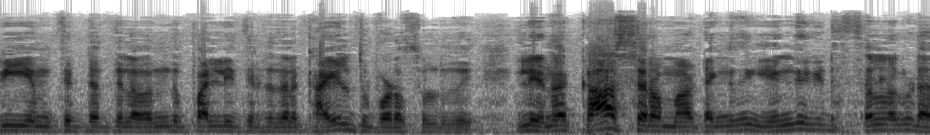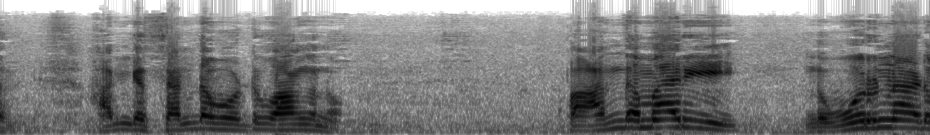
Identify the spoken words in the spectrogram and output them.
பிஎம் திட்டத்துல வந்து பள்ளி திட்டத்துல கையெழுத்து போட சொல்லுது. இல்லைன்னா காசு தர மாட்டேங்குது எங்க கிட்ட சொல்லக்கூடாது. அங்க சண்டை போட்டு வாங்கணும். இப்ப அந்த மாதிரி இந்த ஒரு நாடு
